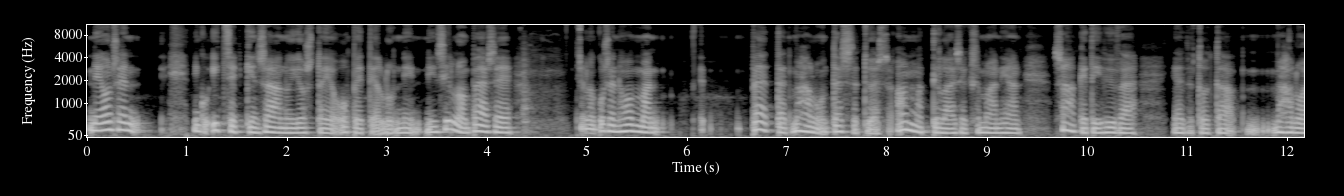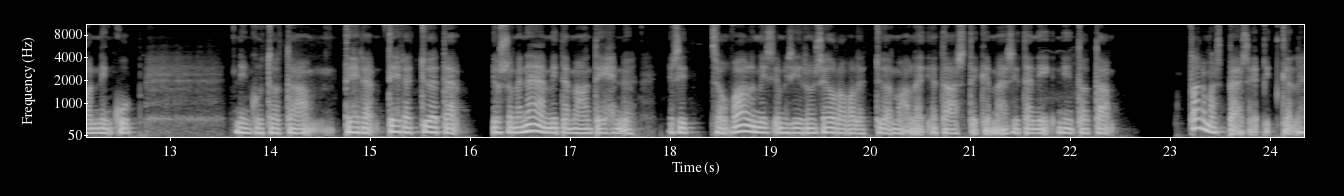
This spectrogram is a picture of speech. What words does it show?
ne on sen niin kuin itsekin saanut jostain ja opetellut, niin, niin silloin pääsee, silloin kun sen homman päättää, että mä haluan tässä työssä ammattilaiseksi, mä oon ihan saaketi hyvä ja että tota, mä haluan niin kuin, niin kuin tota, tehdä, tehdä työtä, jossa mä näen, mitä mä oon tehnyt ja sitten se on valmis ja mä siirryn seuraavalle työmaalle ja taas tekemään sitä, niin, niin tota, varmasti pääsee pitkälle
